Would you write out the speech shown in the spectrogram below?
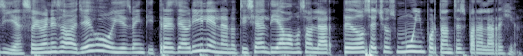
días, soy Vanessa Vallejo, hoy es 23 de abril y en la noticia del día vamos a hablar de dos hechos muy importantes para la región.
